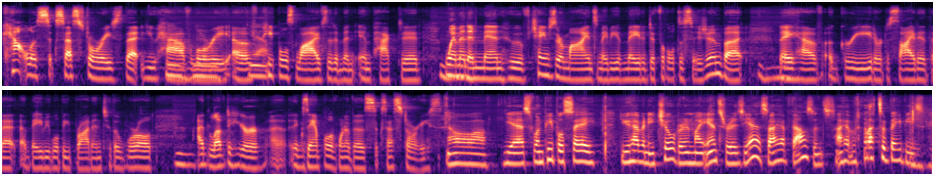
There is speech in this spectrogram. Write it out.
countless success stories that you have, mm-hmm. Lori, of yeah. people's lives that have been impacted, mm-hmm. women and men who have changed their minds, maybe have made a difficult decision, but mm-hmm. they have agreed or decided that a baby will be brought into the world. Mm-hmm. I'd love to hear uh, an example of one of those success stories. Oh, uh, yes. When people say, Do you have any children? My answer is yes, I have thousands. I have lots of babies. Mm-hmm.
